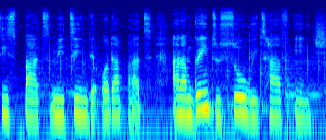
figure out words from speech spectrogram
this part meeting the other part and i'm going to sew with half inch.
